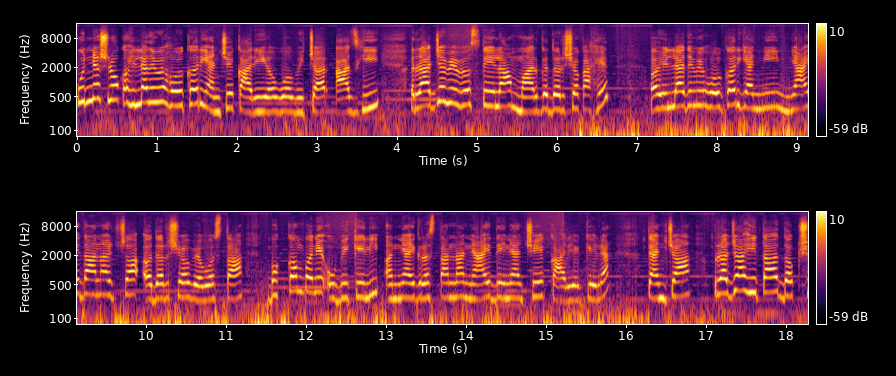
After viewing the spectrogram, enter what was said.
पुण्यश्लोक अहिल्यादेवी होळकर यांचे कार्य व विचार आजही राज्य व्यवस्थेला मार्गदर्शक आहेत. अहिल्यादेवी होळकर यांनी न्यायदानाच्या आदर्श व्यवस्था भक्कमपणे उभी केली. अन्यायग्रस्तांना न्याय देण्याचे कार्य केल्या. त्यांच्या प्रजाहिताध्यक्ष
